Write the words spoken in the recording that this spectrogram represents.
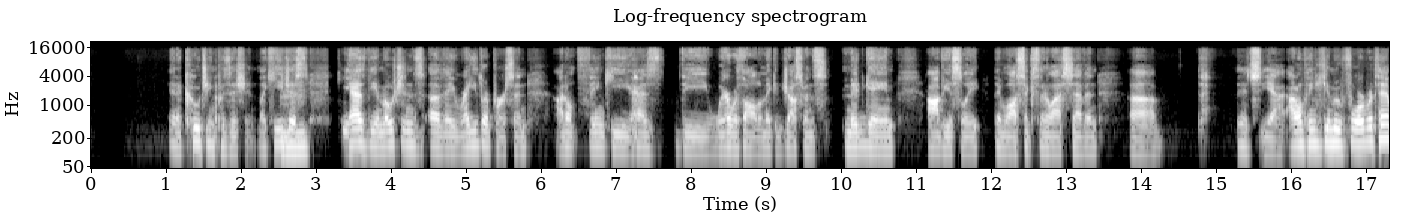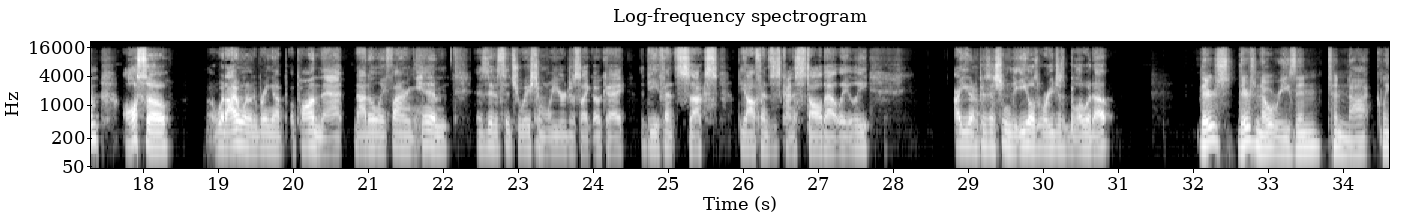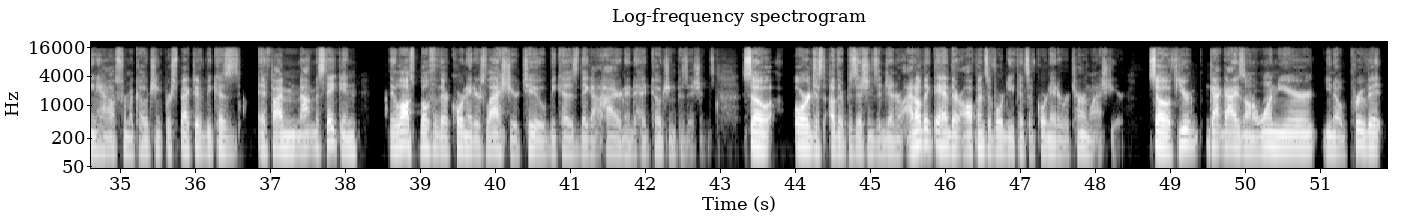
in a coaching position. Like he mm-hmm. just he has the emotions of a regular person. I don't think he has the wherewithal to make adjustments mid game. Obviously, they've lost six of their last seven. Uh, it's yeah, I don't think you can move forward with him. Also, what I wanted to bring up upon that, not only firing him, is it a situation where you're just like, okay, the defense sucks, the offense is kind of stalled out lately. Are you in a position the Eagles where you just blow it up? There's there's no reason to not clean house from a coaching perspective because if I'm not mistaken, they lost both of their coordinators last year too because they got hired into head coaching positions. So or just other positions in general. I don't think they had their offensive or defensive coordinator return last year. So if you got guys on a one year, you know, prove it.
